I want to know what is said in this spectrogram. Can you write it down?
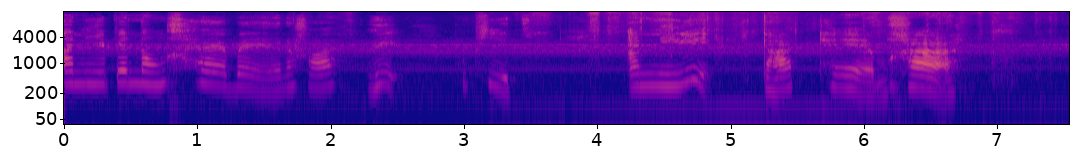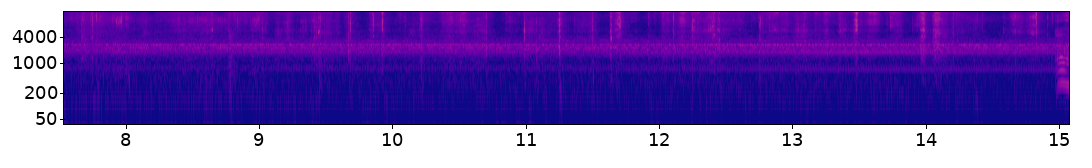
อันนี้เป็นน้องแคร์แบนะคะ เฮ้ยพูดผิด อันนี้การ์ดแถมค่ะ อะ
